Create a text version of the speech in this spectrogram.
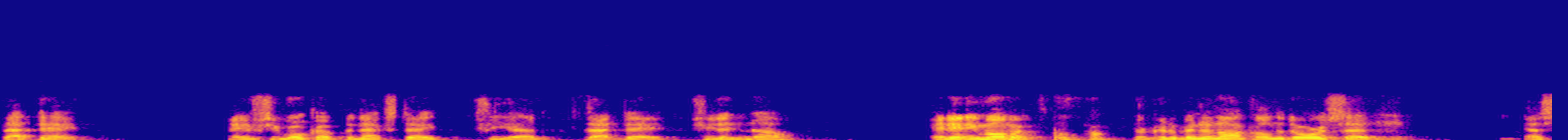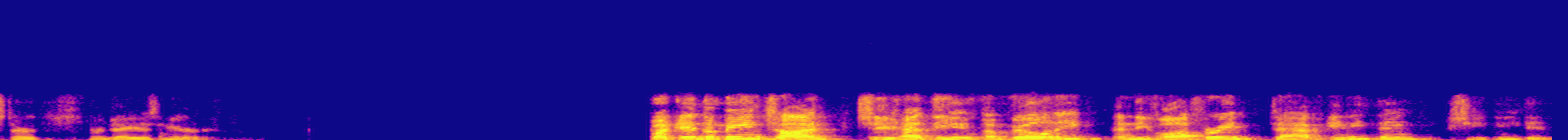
that day. And if she woke up the next day, she had that day. She didn't know. At any moment, there could have been a knock on the door and said, Esther, your day is here. But in the meantime, she had the ability and the offering to have anything she needed.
